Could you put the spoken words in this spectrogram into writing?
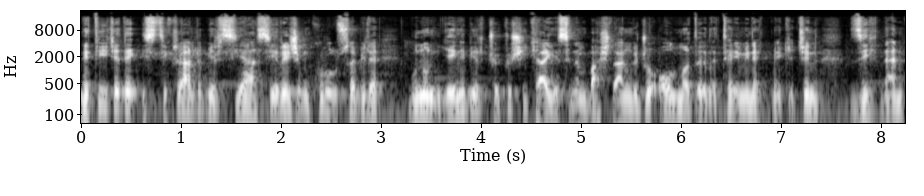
neticede istikrarlı bir siyasi rejim kurulsa bile bunun yeni bir çöküş hikayesinin başlangıcı olmadığını temin etmek için zihnen,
